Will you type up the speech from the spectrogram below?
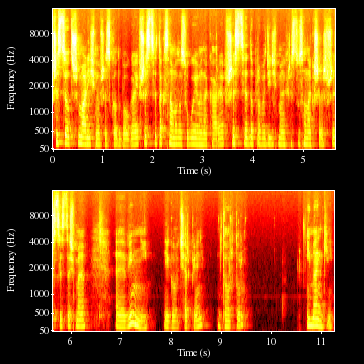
Wszyscy otrzymaliśmy wszystko od Boga i wszyscy tak samo zasługujemy na karę. Wszyscy doprowadziliśmy Chrystusa na krzyż. Wszyscy jesteśmy e, winni Jego cierpień, tortur i męki.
